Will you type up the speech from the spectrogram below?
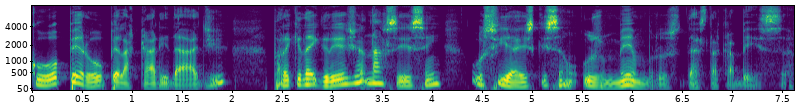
Cooperou pela caridade para que na igreja nascessem os fiéis que são os membros desta cabeça.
